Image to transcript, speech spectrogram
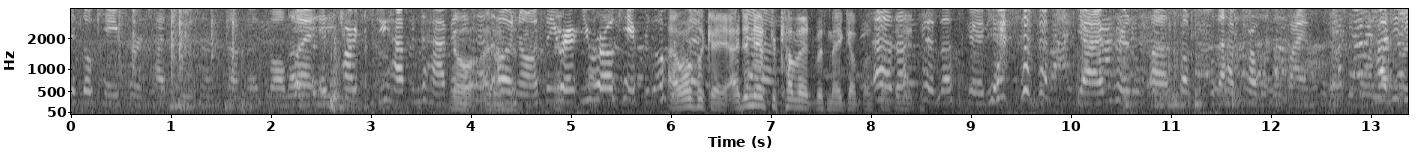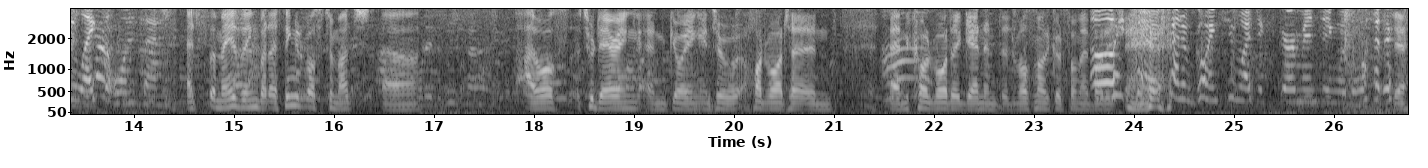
it's okay for tattoos and stuff as well. But it's hard. do you happen to have No, any I tattoos? don't Oh no, so you yeah. were you were okay for the. I was okay. I didn't have to cover it with makeup or something. Oh, something. that's good. That's good. Yeah, yeah. I've heard uh, some people that have trouble to find. So that's good. How did you like the onsen? It's amazing, but I think it was too much. Uh, I was too daring and going into hot water and and cold water again, and it was not good for my body. Oh, yeah, kind of going too much, experimenting with the water. Yeah.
